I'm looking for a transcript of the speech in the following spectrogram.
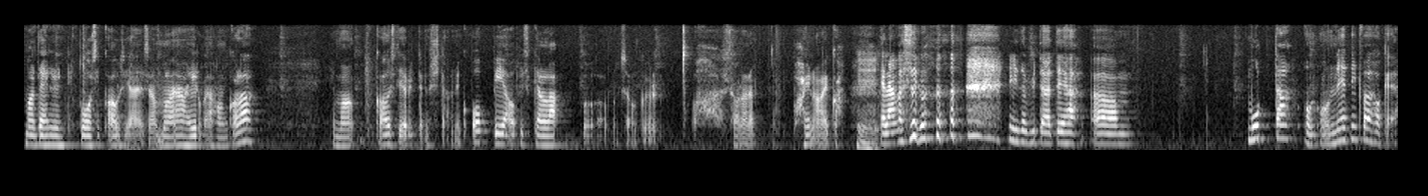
mä oon tehnyt nyt vuosikausia ja se on mulla ihan hirveän hankalaa. Ja mä oon kauheasti yrittänyt sitä niin oppia ja opiskella, mutta se on kyllä, oh, se on aina pahin aika Mm. elämässä, kun niitä pitää tehdä. Um, mutta on onni, että niitä voi hakea.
